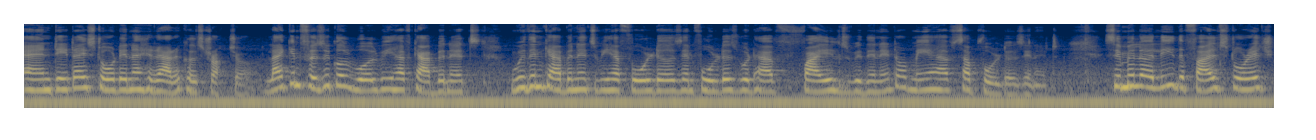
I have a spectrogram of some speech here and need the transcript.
and data is stored in a hierarchical structure. Like in physical world, we have cabinets. Within cabinets, we have folders and folders would have files within it or may have subfolders in it. Similarly, the file storage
